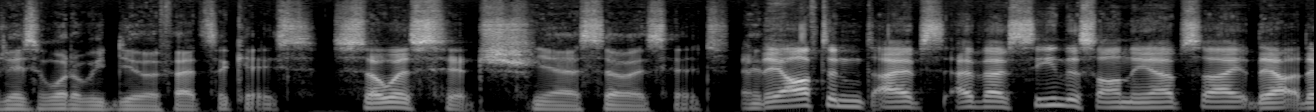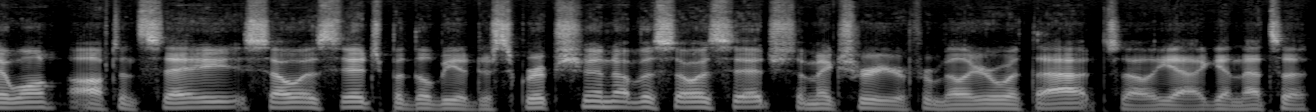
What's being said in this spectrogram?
Jason, what do we do if that's the case? Psoas hitch. Yeah, psoas hitch. And they often, I've, I've, I've seen this on the ABSITE. They, they won't often say psoas hitch, but there'll be a description of a psoas hitch. So make sure you're familiar with that. So, yeah, again, that's a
